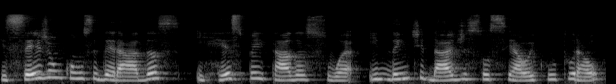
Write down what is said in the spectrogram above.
que sejam consideradas e respeitadas sua identidade social e cultural,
